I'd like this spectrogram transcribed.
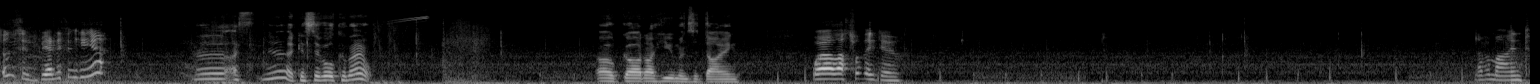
Doesn't seem to be anything here. Uh, I th yeah, I guess they've all come out. Oh god, our humans are dying. Well, that's what they do. Never mind.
